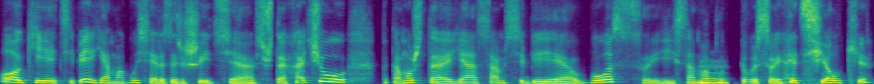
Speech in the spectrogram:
окей, теперь я могу себе разрешить э, все, что я хочу, потому что я сам себе босс и сама mm. свои хотелки.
